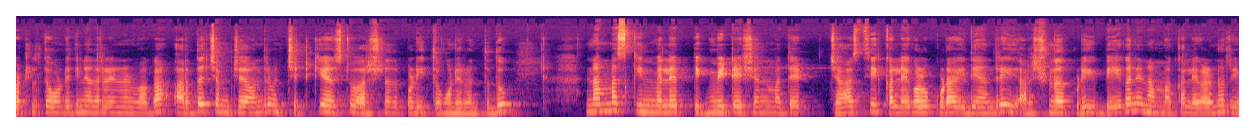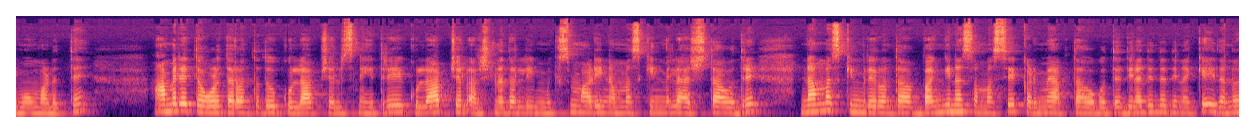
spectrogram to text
ಬಟ್ಲು ತೊಗೊಂಡಿದ್ದೀನಿ. ಅದರಲ್ಲಿ ಇವಾಗ ಅರ್ಧ ಚಮಚ ಅಂದರೆ ಒಂದು ಚಿಟಿಕೆಯಷ್ಟು ಅರಿಶಿಣದ ಪುಡಿ ತೊಗೊಂಡಿರೋಂಥದ್ದು ನಮ್ಮ ಸ್ಕಿನ್ ಮೇಲೆ ಪಿಗ್ಮಿಟೇಷನ್ ಮತ್ತು ಜಾಸ್ತಿ ಕಲೆಗಳು ಕೂಡ ಇದೆ ಅಂದರೆ ಅರಿಶಿಣದ ಪುಡಿ ಬೇಗನೆ ನಮ್ಮ ಕಲೆಗಳನ್ನು ರಿಮೂವ್ ಮಾಡುತ್ತೆ. ಆಮೇಲೆ ತೊಗೊಳ್ತಾ ಇರೋವಂಥದ್ದು ಗುಲಾಬ್ ಜಲ್ ಸ್ನೇಹಿತರೆ. ಗುಲಾಬ್ ಜಲ್ ಅರಿಶಿಣದಲ್ಲಿ ಮಿಕ್ಸ್ ಮಾಡಿ ನಮ್ಮ ಸ್ಕಿನ್ ಮೇಲೆ ಹಚ್ತಾ ಹೋದರೆ ನಮ್ಮ ಸ್ಕಿನ್ ಮೇಲೆ ಇರುವಂಥ ಬಂಗಿನ ಸಮಸ್ಯೆ ಕಡಿಮೆ ಆಗ್ತಾ ಹೋಗುತ್ತೆ. ದಿನದಿಂದ ದಿನಕ್ಕೆ ಇದನ್ನು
